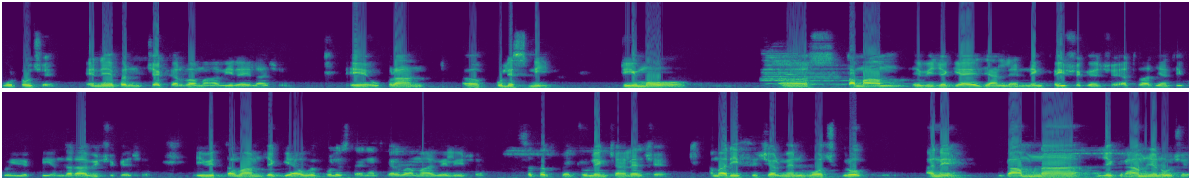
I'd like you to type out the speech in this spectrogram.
બોટો છે, એને પણ ચેક કરવામાં આવી રહેલા છે. એ ઉપરાંત પોલીસની ટીમો તમામ એવી જગ્યાએ જ્યાં લેન્ડિંગ થઈ શકે છે અથવા જ્યાંથી કોઈ વ્યક્તિ અંદર આવી શકે છે, એવી તમામ જગ્યાઓએ પોલીસ તૈનાત કરવામાં આવેલી છે. સતત પેટ્રોલિંગ ચાલે છે. અમારી ફિશરમેન વોચ ગ્રુપ અને ગામના જે ગ્રામજનો છે,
